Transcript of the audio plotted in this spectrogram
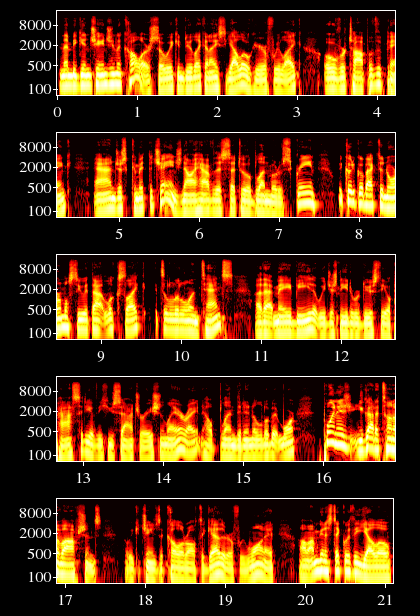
and then begin changing the color. So we can do like a nice yellow here if we like over top of the pink and just commit the change. Now I have this set to a blend mode of screen. We could go back to normal, see what that looks like. It's a little intense. Uh, that may be that we just need to reduce the opacity of the hue saturation layer, right? Help blend it in a little bit more. The point is you got a ton of options. We could change the color altogether if we wanted. Um, I'm going to stick with the yellow.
